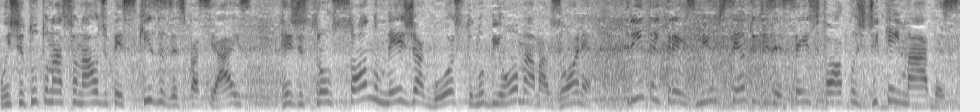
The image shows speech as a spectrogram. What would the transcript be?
O Instituto Nacional de Pesquisas Espaciais registrou só no mês de agosto, no bioma Amazônia, 33.116 focos de queimadas,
